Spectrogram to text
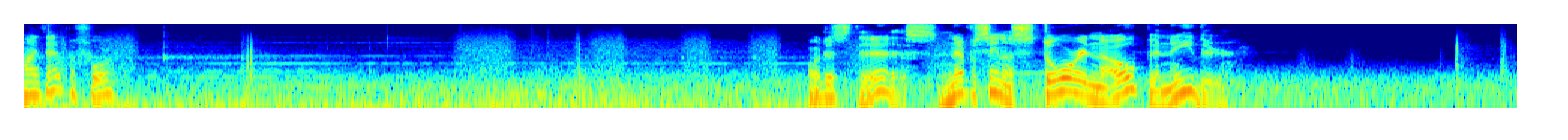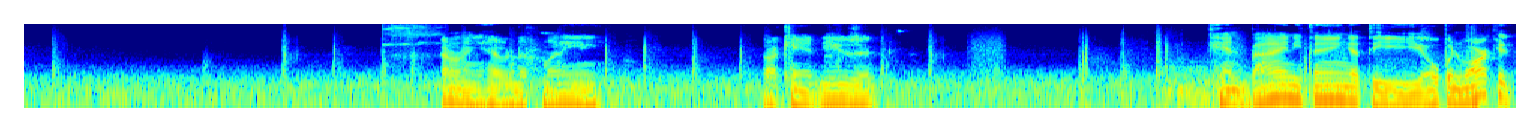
something like that before. What is this? Never seen a store in the open either. I don't even have enough money. So I can't use it. Can't buy anything at the open market.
